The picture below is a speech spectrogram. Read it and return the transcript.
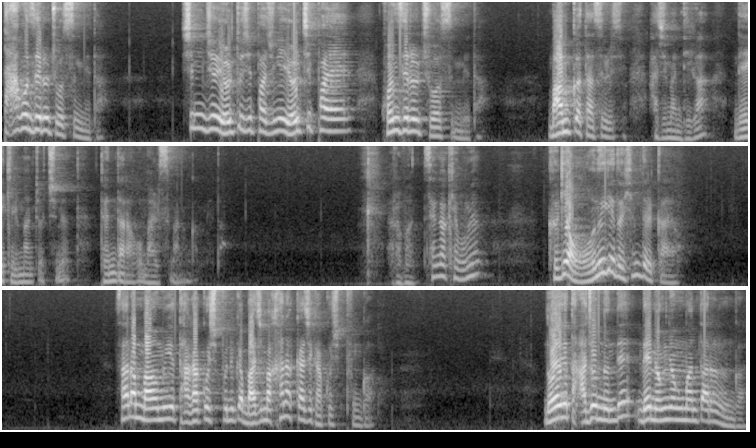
다 권세를 주었습니다. 심지어 12지파 중에 10지파의 권세를 주었습니다. 마음껏 다스릴 수 하지만 네가 내 길만 쫓으면 된다라고 말씀하는 겁니다. 여러분 생각해 보면 그게 어느 게 더 힘들까요? 사람 마음이 다 갖고 싶으니까 마지막 하나까지 갖고 싶은 것. 너에게 다 줬는데 내 명령만 따르는 것.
